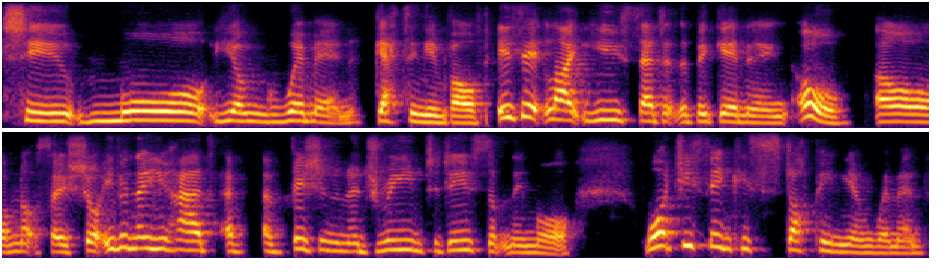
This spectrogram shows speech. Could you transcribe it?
to more young women getting involved? Is it like you said at the beginning, oh, oh, I'm not so sure, even though you had a, a vision and a dream to do something more? What do you think is stopping young women?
